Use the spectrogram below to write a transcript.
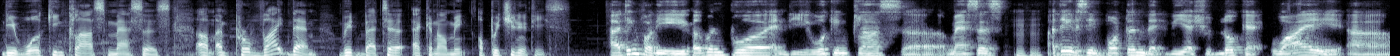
the working class masses um, and provide them with better economic opportunities? I think for the urban poor and the working class uh, masses, Mhm. I think it is important that we uh, should look at why uh,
